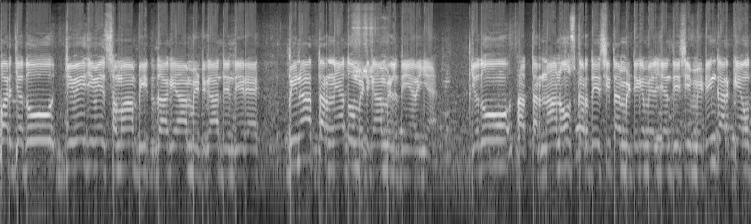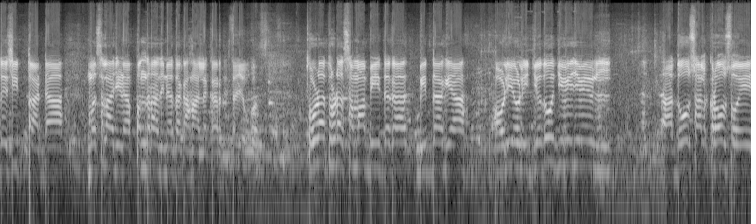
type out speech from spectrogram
ਪਰ ਜਦੋਂ ਜਿਵੇਂ ਜਿਵੇਂ ਸਮਾਂ ਬੀਤਦਾ ਗਿਆ, ਮੀਟਿੰਗਾਂ ਦਿੰਦੇ ਰਹੇ, ਬਿਨਾਂ ਧਰਨਿਆਂ ਤੋਂ ਮੀਟਿੰਗਾਂ ਮਿਲਦੀਆਂ ਰਹੀਆਂ। ਜਦੋਂ ਧਰਨਾ ਅਨਾਉਂਸ ਕਰਦੇ ਸੀ ਤਾਂ ਮੀਟਿੰਗ ਮਿਲ ਜਾਂਦੀ ਸੀ। ਮੀਟਿੰਗ ਕਰਕੇ ਆਉਂਦੇ ਸੀ, ਤੁਹਾਡਾ ਮਸਲਾ ਜਿਹੜਾ 15 ਦਿਨਾਂ ਤੱਕ ਹੱਲ ਕਰ ਦਿੱਤਾ ਜਾਊਗਾ। ਥੋੜਾ ਥੋੜਾ ਸਮਾਂ ਬੀਤਦਾ ਬੀਤਦਾ ਗਿਆ ਹੌਲੀ ਹੌਲੀ ਜਦੋਂ ਜਿਵੇਂ ਜਿਵੇਂ 2 ਸਾਲ ਕ੍ਰੋਸ ਹੋਏ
